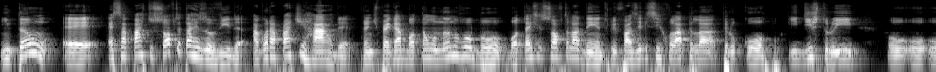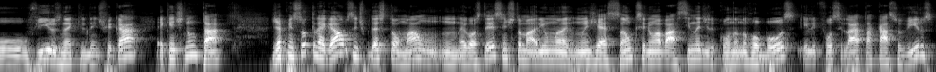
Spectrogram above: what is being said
Então, é, essa parte do software está resolvida. Agora, a parte hardware, para a gente pegar, botar um nanorobô, botar esse software lá dentro e fazer ele circular pela, pelo corpo e destruir o, o, o vírus né, que ele identificar, é que a gente não está. Já pensou que legal se a gente pudesse tomar um, um negócio desse? A gente tomaria uma, uma, injeção, que seria uma vacina de, com nanorobôs, ele fosse lá e atacasse o vírus.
